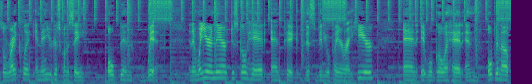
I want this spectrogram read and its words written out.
So right click and then you're just going to say open with. And then when you're in there, just go ahead and pick this video player right here and it will go ahead and open up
